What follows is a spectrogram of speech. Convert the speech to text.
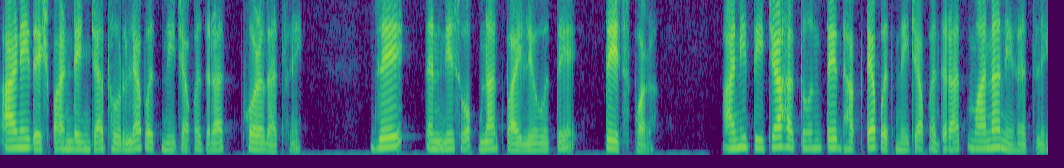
आणि देशपांडेंच्या थोरल्या पत्नीच्या पदरात फळ घातले. जे त्यांनी स्वप्नात पाहिले होते तेच फळ. आणि तिच्या हातून ते धाकट्या पत्नीच्या पदरात मानाने घातले.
